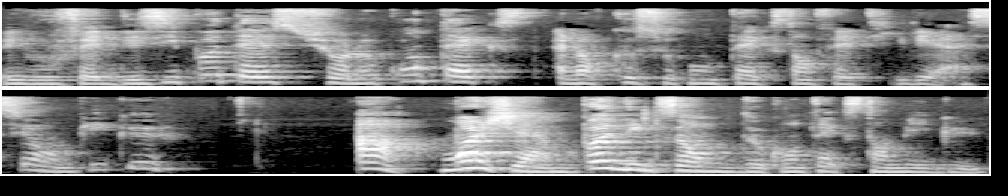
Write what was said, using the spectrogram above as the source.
et vous faites des hypothèses sur le contexte, alors que ce contexte, en fait, il est assez ambigu. Ah, moi j'ai un bon exemple de contexte ambigu,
